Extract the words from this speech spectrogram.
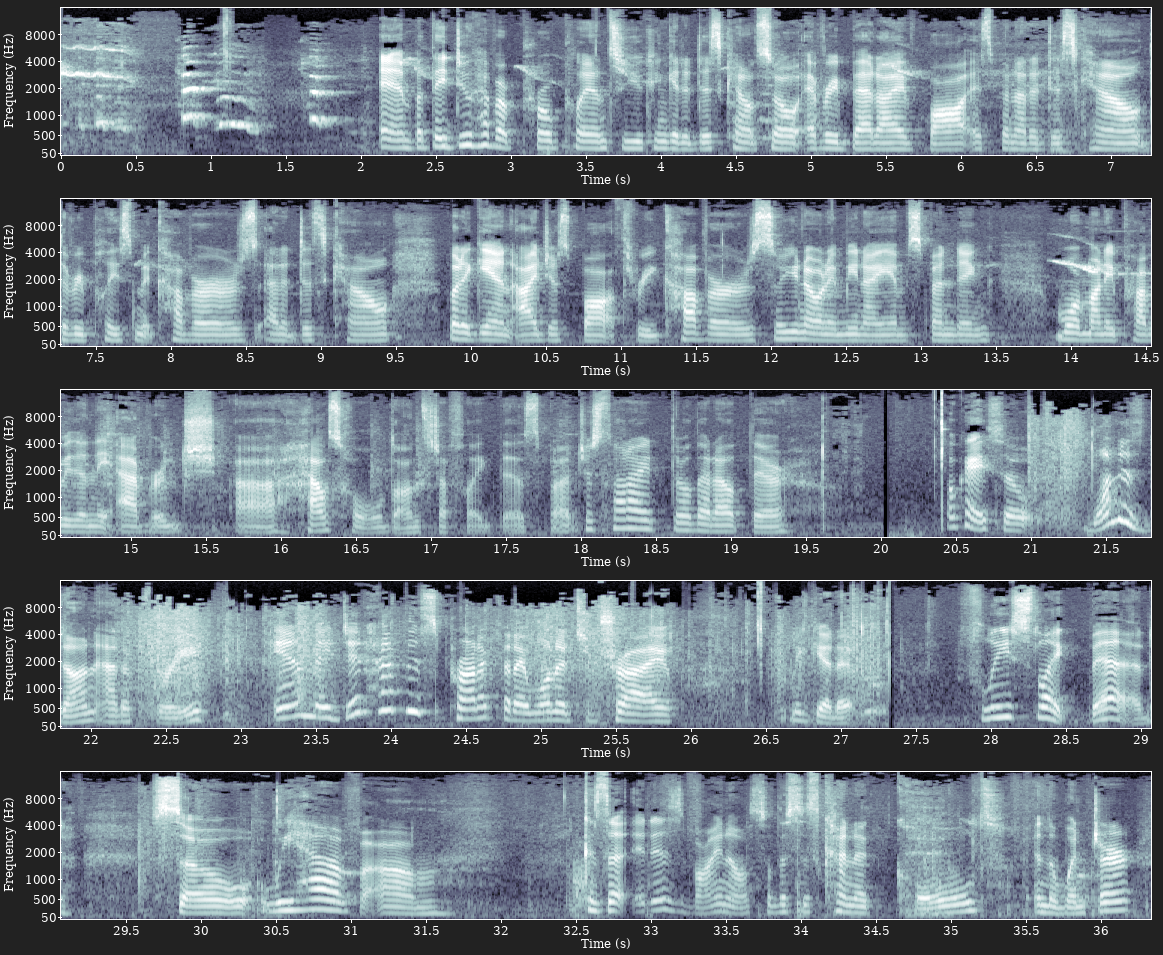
and but they do have a pro plan so you can get a discount. So every bed I've bought, it's been at a discount. The replacement covers at a discount. But again, I just bought three covers. So you know what I mean? I am spending more money probably than the average uh, household on stuff like this. But just thought I'd throw that out there. Okay, so one is done out of three. And they did have this product that I wanted to try. Let me get it. Fleece-like bed. So we have... Um, because it is vinyl so this is kind of cold in the winter.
